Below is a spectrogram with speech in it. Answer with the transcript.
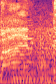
might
